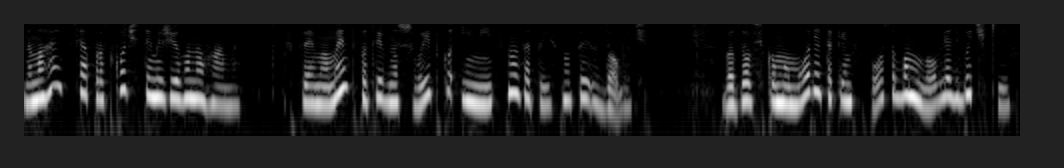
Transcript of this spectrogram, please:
намагається проскочити між його ногами. В цей момент потрібно швидко і міцно затиснути здобич. В Азовському морі таким способом ловлять бичків.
